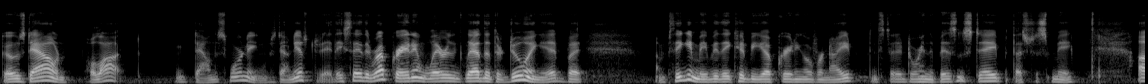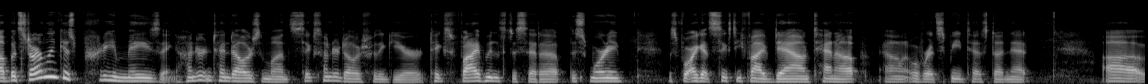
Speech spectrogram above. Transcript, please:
goes down a lot. Down this morning, was down yesterday. They say they're upgrading. I'm really glad that they're doing it, but I'm thinking maybe they could be upgrading overnight instead of during the business day, but that's just me. Uh, but Starlink is pretty amazing $110 a month, $600 for the gear. Takes five minutes to set up. This morning, for, I got 65 down, 10 up uh, over at speedtest.net. Uh,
